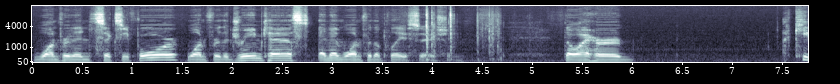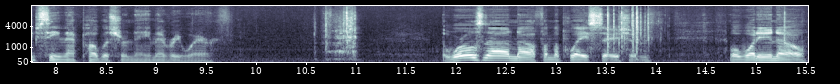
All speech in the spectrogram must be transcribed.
One for the 64, one for the Dreamcast, and then one for the PlayStation. Though I heard... I keep seeing that publisher name everywhere. The world's not enough on the PlayStation. Well, what do you know?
